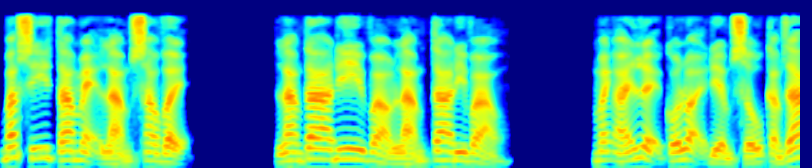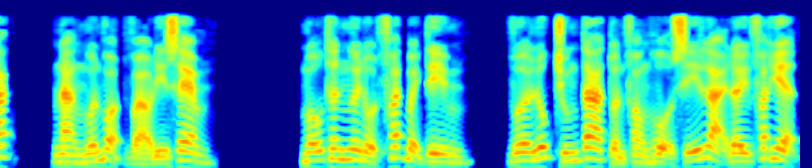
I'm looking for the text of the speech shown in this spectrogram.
bác sĩ ta mẹ làm sao vậy? Làm ta đi vào làm ta đi vào. Mạnh ái lệ có loại điểm xấu cảm giác, nàng muốn vọt vào đi xem. Mẫu thân ngươi đột phát bệnh tim, vừa lúc chúng ta tuần phòng hộ sĩ lại đây phát hiện,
